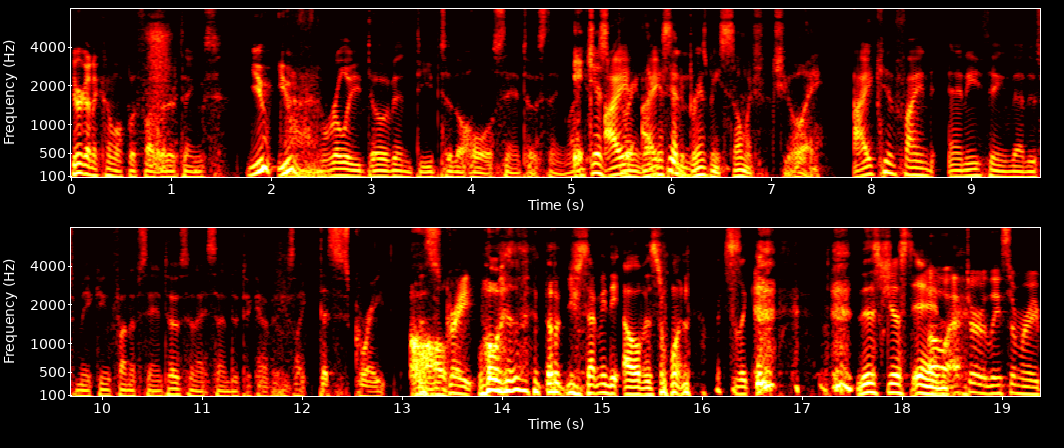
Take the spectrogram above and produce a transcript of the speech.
You're gonna come up with far better things. You you've really dove in deep to the whole Santos thing. Like, It just I, brings, like I, said, can, it brings me so much joy. I can find anything that is making fun of Santos, and I send it to Kevin. He's like, "This is great. This Oh, is great." What was it? You sent me the Elvis one. Is like, this just in. Oh, after Lisa Marie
